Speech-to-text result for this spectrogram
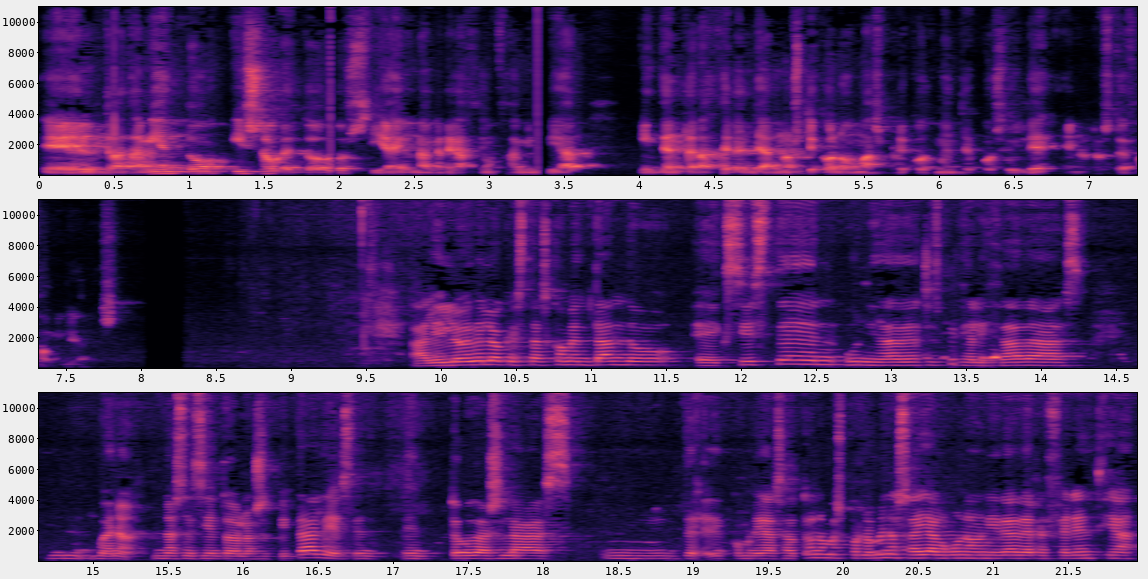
el tratamiento y sobre todo si hay una agregación familiar, intentar hacer el diagnóstico lo más precozmente posible en el resto de familiares. Al hilo de lo que estás comentando, ¿existen unidades especializadas bueno, no sé si en todos los hospitales, en, todas las mm, comunidades autónomas, por lo menos hay alguna unidad de referencia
